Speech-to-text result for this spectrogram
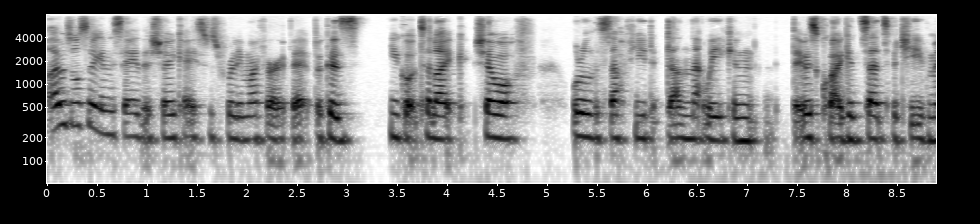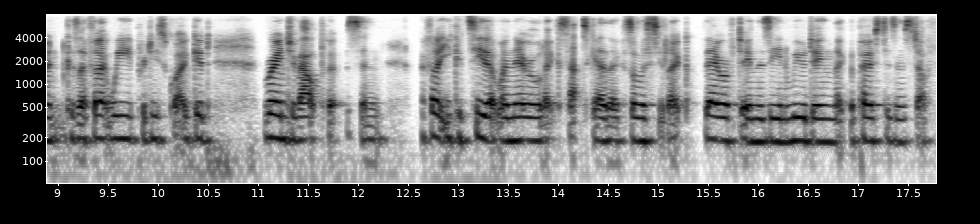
I was also going to say the showcase was really my favorite bit because you got to like show off all of the stuff you'd done that week and it was quite a good sense of achievement because I feel like we produced quite a good range of outputs and I feel like you could see that when they were all like sat together because obviously like they were off doing the zine and we were doing like the posters and stuff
